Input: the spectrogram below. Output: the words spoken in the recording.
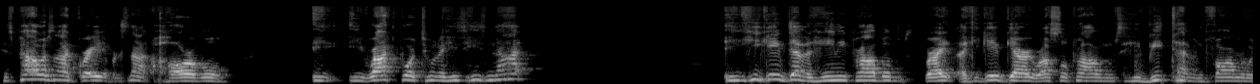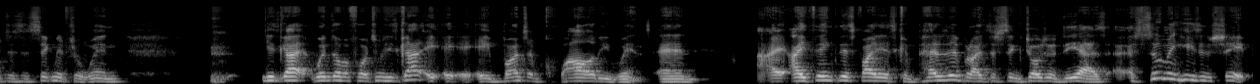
his power is not great, but it's not horrible. He he rocked Fortuna. He's he's not. He, he gave Devin Haney problems, right? Like he gave Gary Russell problems. He beat Tevin Farmer, which is his signature win. He's got wins over Fortuna. He's got a, a, a bunch of quality wins. And I, I think this fight is competitive, but I just think Jojo Diaz, assuming he's in shape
